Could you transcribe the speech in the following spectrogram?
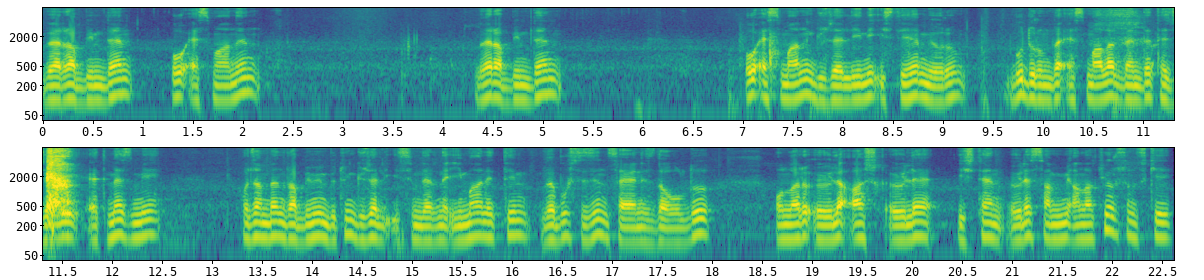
ve Rabbimden o esmanın ve Rabbimden o esmanın güzelliğini isteyemiyorum. Bu durumda esmalar bende tecelli etmez mi? Hocam ben Rabbimin bütün güzel isimlerine iman ettim ve bu sizin sayenizde oldu. Onları öyle aşk, öyle içten, öyle samimi anlatıyorsunuz ki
